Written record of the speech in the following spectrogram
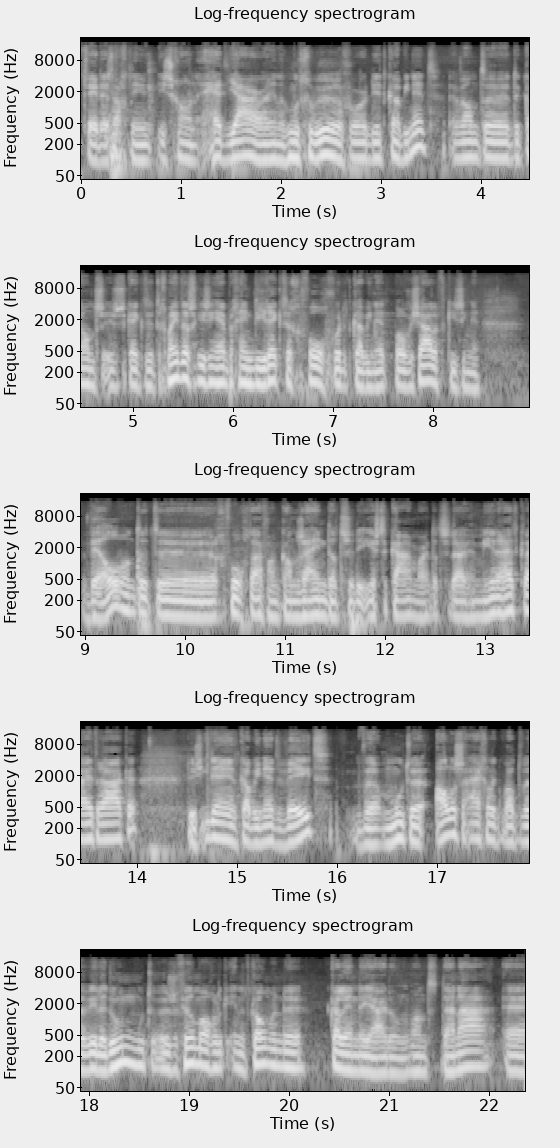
2018 is gewoon het jaar waarin het moet gebeuren voor dit kabinet. Want uh, de kans is, kijk, de gemeenteraadsverkiezingen hebben geen directe gevolg voor dit kabinet. Provinciale verkiezingen wel, want het uh, gevolg daarvan kan zijn dat ze de Eerste Kamer, dat ze daar hun meerderheid kwijtraken. Dus iedereen in het kabinet weet, we moeten alles eigenlijk wat we willen doen, moeten we zoveel mogelijk in het komende kalenderjaar doen. Want daarna uh,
